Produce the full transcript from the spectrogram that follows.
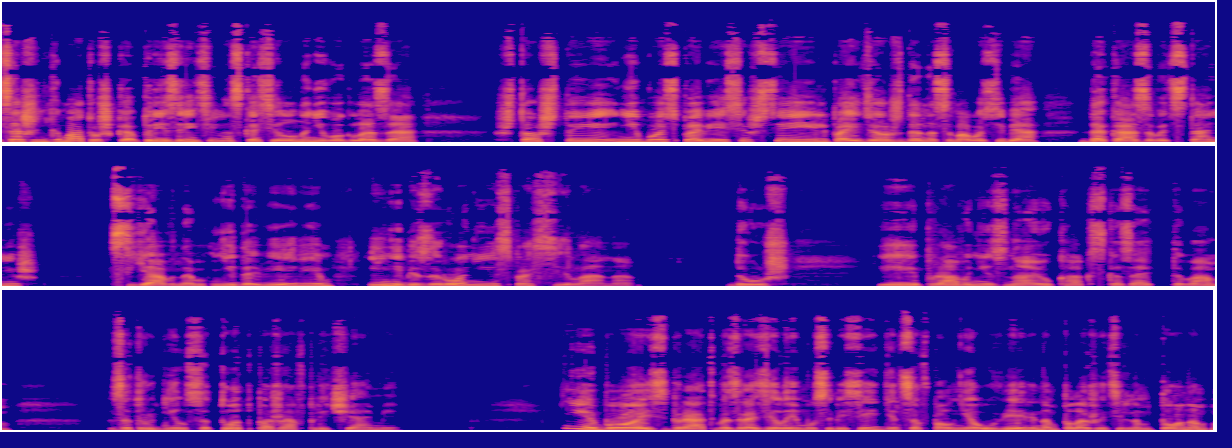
Сашенька матушка презрительно скосила на него глаза. Что ж ты не небось повесишься или пойдешь да на самого себя доказывать станешь? С явным недоверием и не без иронии спросила она. Да уж и право не знаю, как сказать-то вам, затруднился тот, пожав плечами. Не бойся, брат, возразила ему собеседница вполне уверенным положительным тоном,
